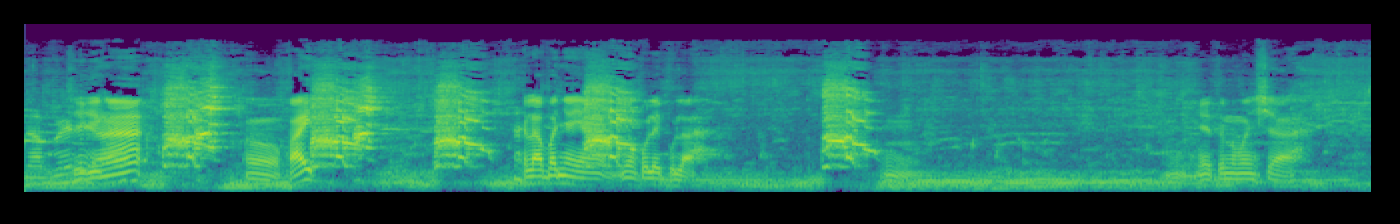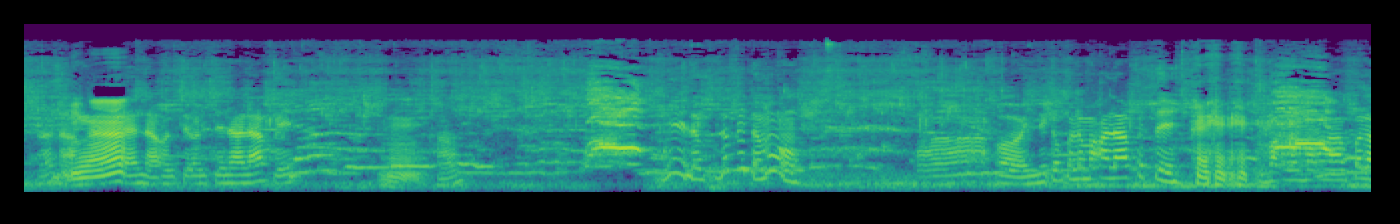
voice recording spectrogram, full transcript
Ah, Sige yan. nga. Oh, fight. Kalaban niya yan, yung kulay pula. Hmm. Hmm, Ito naman siya. Sige nga. Na, unti-unti na lapit. Hmm. Ha? Sige, lap lapitan mo. Ah, oh, hindi ka pala makalapit eh. Bakla bakla pala,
